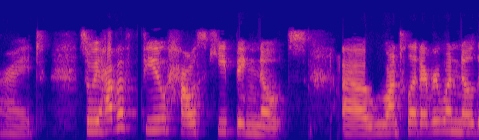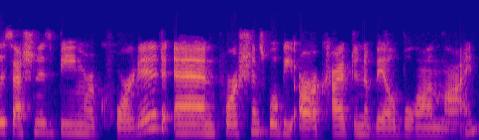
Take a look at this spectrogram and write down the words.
All right, so we have a few housekeeping notes. Uh, we want to let everyone know the session is being recorded and portions will be archived and available online.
